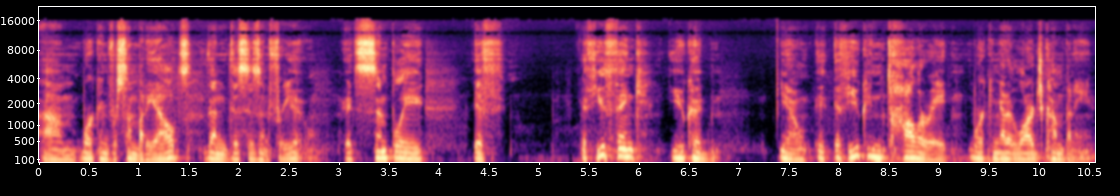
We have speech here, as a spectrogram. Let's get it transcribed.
um, working for somebody else, then this isn't for you. It's simply if if you think you could, you know, if you can tolerate working at a large company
